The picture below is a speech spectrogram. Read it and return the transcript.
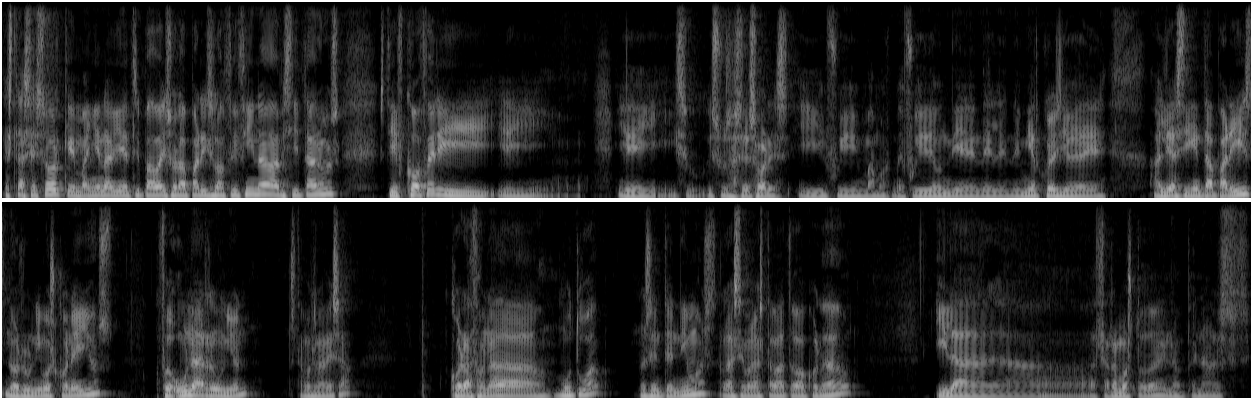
este asesor que mañana viene TripAdvisor a París a la oficina a visitaros, Steve Koffer y, y- y, sus asesores. Y fui, vamos, me fui de un día de, de miércoles, llegué al día siguiente a París, nos reunimos con ellos. Fue una reunión, estamos en la mesa, corazonada mutua, nos entendimos, a la semana estaba todo acordado y la, cerramos todo en apenas.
